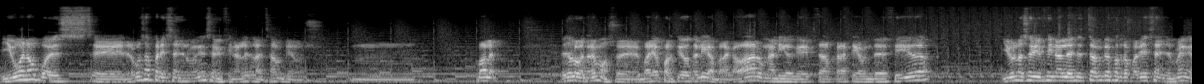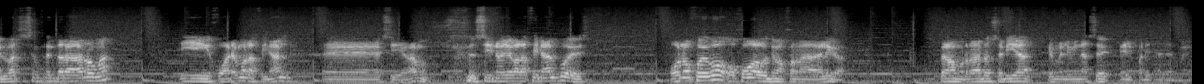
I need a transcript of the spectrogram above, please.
Y bueno, pues eh, tenemos a Paris Saint Germain en semifinales de la Champions. Mm, vale, eso es lo que tenemos. varios partidos de liga para acabar, una liga que está prácticamente decidida. Y unas semifinales de Champions contra Paris Saint Germain. El Barça se enfrentará a Roma y jugaremos la final. Eh, si llegamos. si no llega a la final, pues o no juego o juego la última jornada de liga. Pero vamos, raro sería que me eliminase el Paris Saint Germain.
